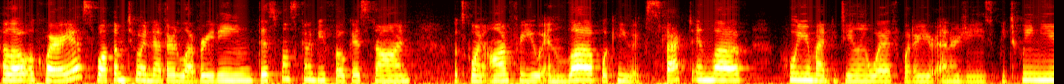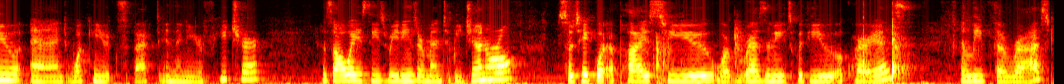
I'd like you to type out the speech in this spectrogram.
Hello, Aquarius. Welcome to another love reading. This one's going to be focused on what's going on for you in love, what can you expect in love, who you might be dealing with, what are your energies between you, and what can you expect in the near future. As always, these readings are meant to be general, so take what applies to you, what resonates with you, Aquarius, and leave the rest.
